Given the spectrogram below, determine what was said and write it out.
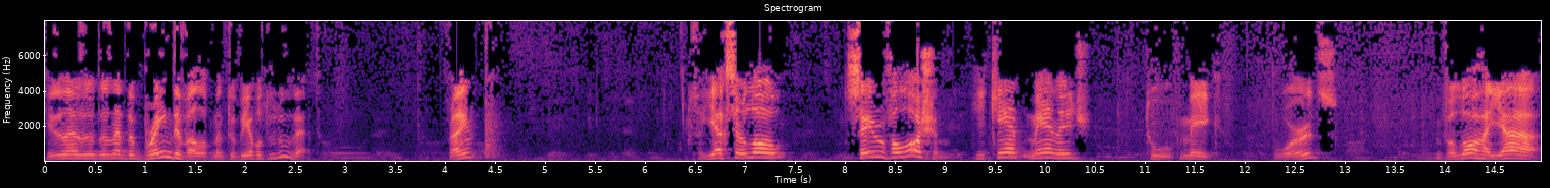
He doesn't have, doesn't have the brain development to be able to do that. Right? So Yexer Lo, Seiruf Aloshim. He can't manage to make words. Velo Haya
